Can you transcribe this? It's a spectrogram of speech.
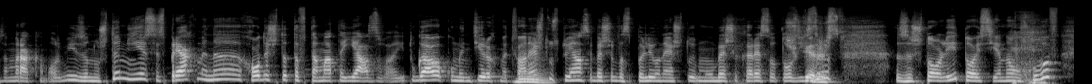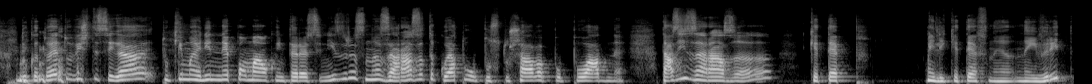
за мрака, може би и за нощта, ние се спряхме на ходещата в тамата язва. И тогава коментирахме това mm. нещо. Стоян се беше възпалил нещо и му беше харесал този израз. Защо ли? Той си е много хубав. Докато ето, вижте сега, тук има един не по-малко интересен израз на заразата, която опустошава по пладне. Тази зараза, кетеп или кетев на, на иврит,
